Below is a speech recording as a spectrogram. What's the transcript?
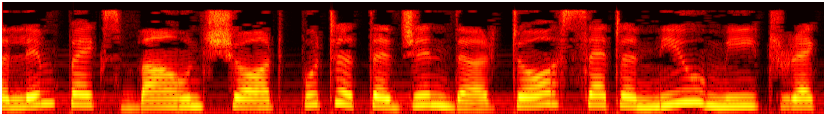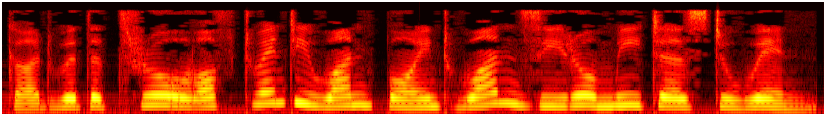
Olympics bound shot putter Tajinder Toor set a new meet record with a throw of 21.10 meters to win.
